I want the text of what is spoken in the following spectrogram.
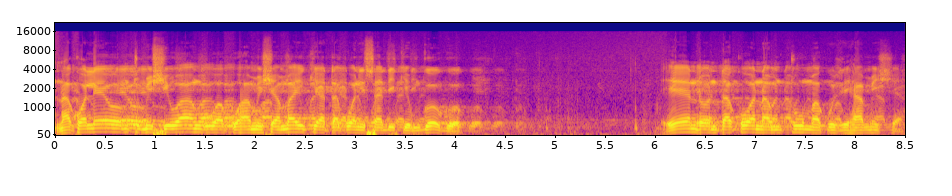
na kwa leo mtumishi wangu wa kuhamisha maiki atakuwa ni Sadiki Mgogo. Yeye ndo nitakuwa na mtuma kuzihamisha.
